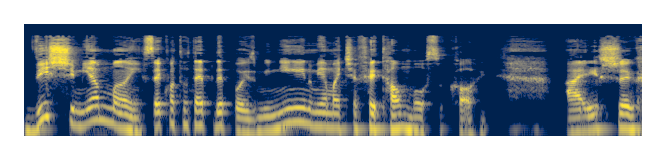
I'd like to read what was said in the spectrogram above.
Vixe, minha mãe, sei quanto tempo depois. Menino, minha mãe tinha feito almoço, corre. Aí chega.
